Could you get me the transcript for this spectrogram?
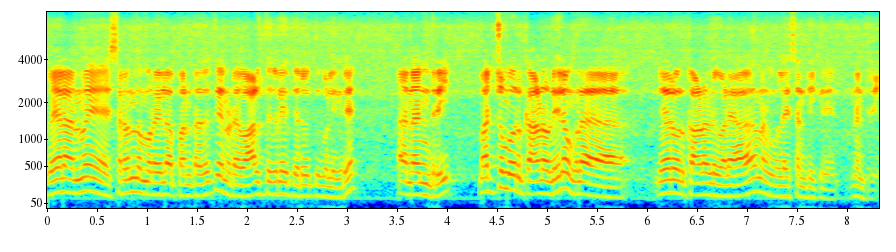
வேளாண்மை சிறந்த முறையில் பண்ணுறதுக்கு என்னுடைய வாழ்த்துக்களை தெரிவித்துக் கொள்கிறேன். நன்றி. மற்றும் ஒரு காணொளியில் உங்களை வேறொரு காணொளி வழியாக நான் உங்களை சந்திக்கிறேன். நன்றி.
